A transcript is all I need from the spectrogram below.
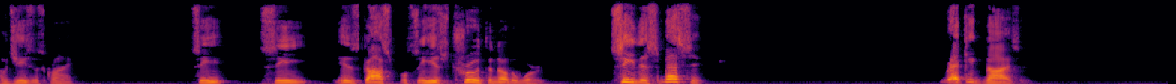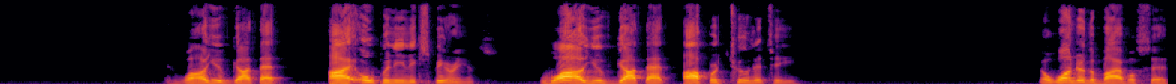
of Jesus Christ. See, see his gospel, see his truth, in other words. See this message. Recognize it. And while you've got that eye opening experience, while you've got that opportunity, no wonder the Bible said,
